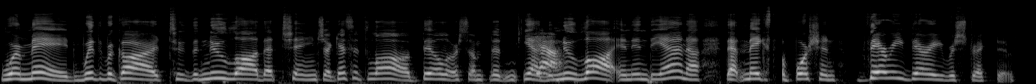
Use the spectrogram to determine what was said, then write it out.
were made with regard to the new law that changed. I guess it's law, bill or something. Yeah, Yeah. the new law in Indiana that makes abortion very, very restrictive.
